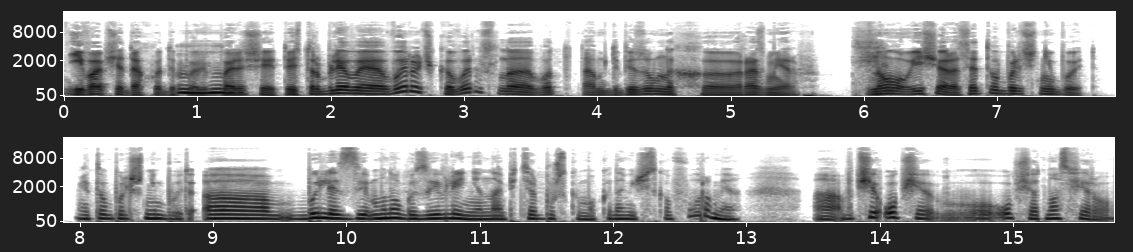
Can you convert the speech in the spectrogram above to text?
и вообще доходы Мгм. большие. То есть рублевая выручка выросла вот там до безумных э, размеров. Но еще раз, этого больше не будет. Этого больше не будет. А, были много заявлений на Петербургском экономическом форуме. А, вообще общая, общую атмосферу,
